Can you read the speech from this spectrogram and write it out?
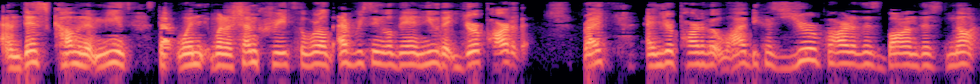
and this covenant means that when when Hashem creates the world every single day and you that you're part of it, right? And you're part of it. Why? Because you're part of this bond, this knot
